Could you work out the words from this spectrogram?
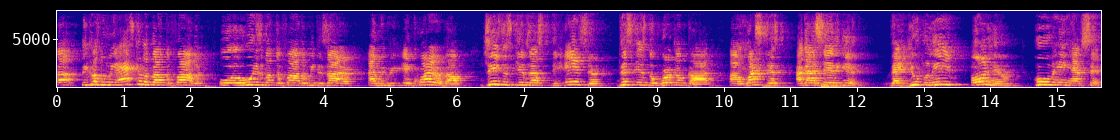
Uh, because when we ask him about the Father, or, or who it is about the Father we desire and we re- inquire about, Jesus gives us the answer. This is the work of God. Uh, watch this. I got to say it again. That you believe on him whom he has sent.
